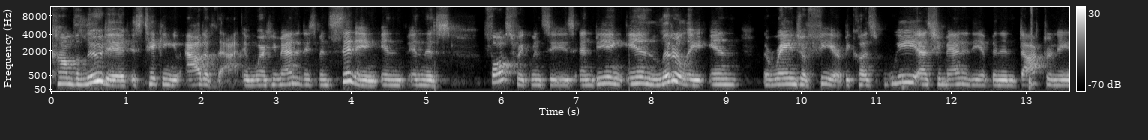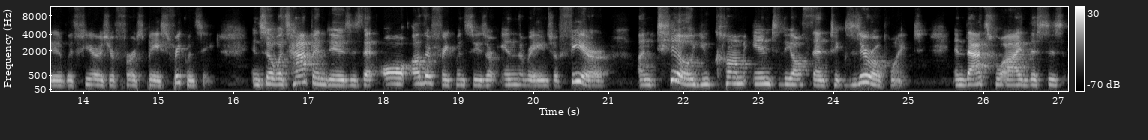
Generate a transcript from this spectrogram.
convoluted is taking you out of that and where humanity's been sitting in, in this false frequencies and being in literally in the range of fear because we as humanity have been indoctrinated with fear as your first base frequency. And so what's happened is, is that all other frequencies are in the range of fear until you come into the authentic zero point. And that's why this is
